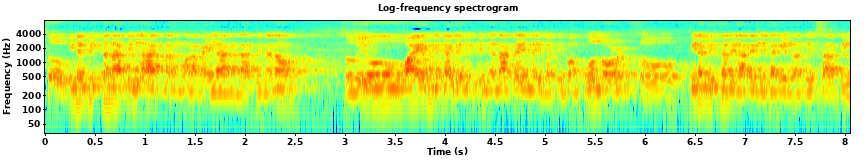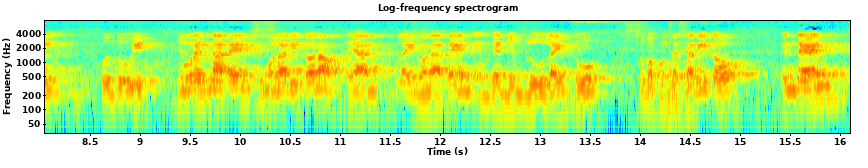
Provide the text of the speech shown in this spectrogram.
So pinabit na natin lahat ng mga kailangan natin. Ano? So yung wire na gagamitin na natin na iba't ibang color. So pinabit na rin natin, linagay natin sa ating conduit. Yung red natin, simula dito, ano? Ayan, line 1 natin. And then yung blue, line 2. So papunta siya rito. And then,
